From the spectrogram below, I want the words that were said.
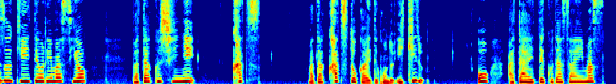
ず聞いておりますよ。私に、勝つ。また、勝つと書いて今度生きる。を与えてくださいます。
